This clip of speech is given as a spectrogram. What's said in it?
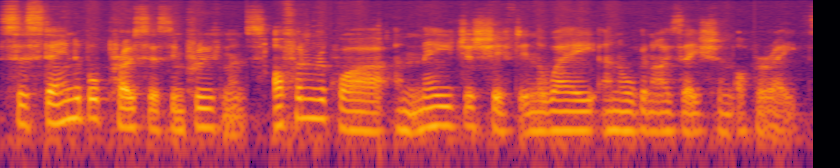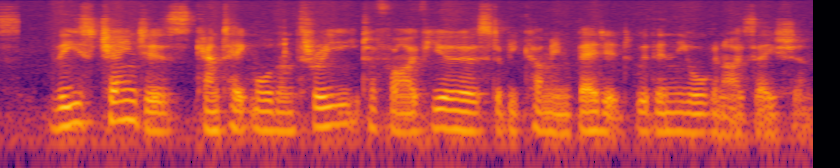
Sustainable process improvements often require a major shift in the way an organisation operates. These changes can take more than three to five years to become embedded within the organisation.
